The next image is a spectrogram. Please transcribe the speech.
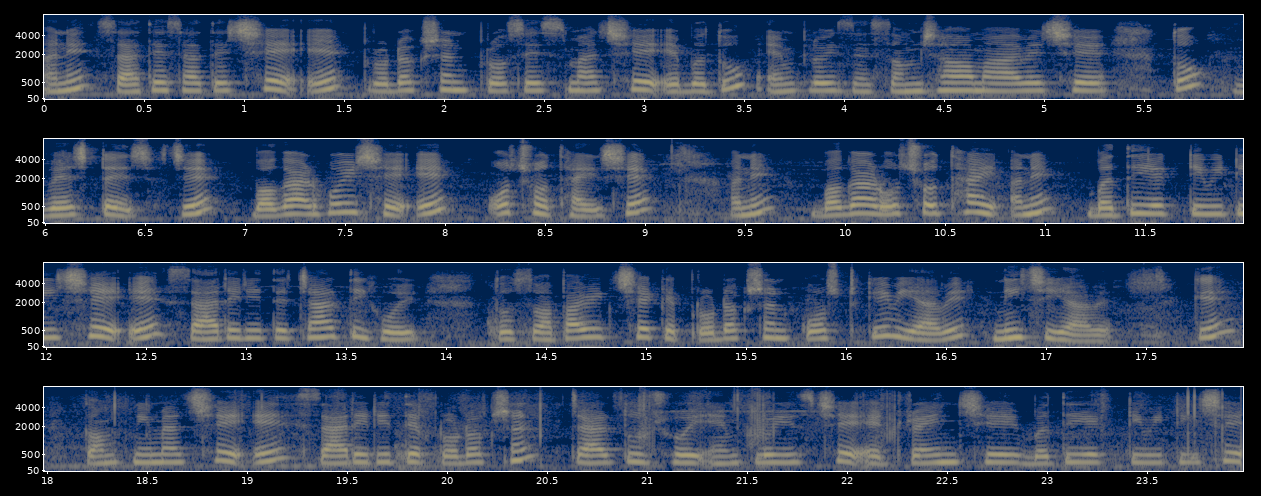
અને સાથે સાથે છે એ પ્રોડક્શન પ્રોસેસમાં છે એ બધું એમ્પ્લોઈઝને સમજાવવામાં આવે છે. તો વેસ્ટેજ જે બગાડ હોય છે એ ઓછો થાય છે અને બગાડ ઓછો થાય અને બધી એક્ટિવિટી છે એ સારી રીતે ચાલતી હોય તો સ્વાભાવિક છે કે પ્રોડક્શન કોસ્ટ કેવી આવે? નીચી આવે. કે કંપનીમાં છે એ સારી રીતે પ્રોડક્શન ચાલતું જ હોય એમ્પ્લોઈઝ છે એ ટ્રેન છે, બધી એક્ટિવિટી છે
